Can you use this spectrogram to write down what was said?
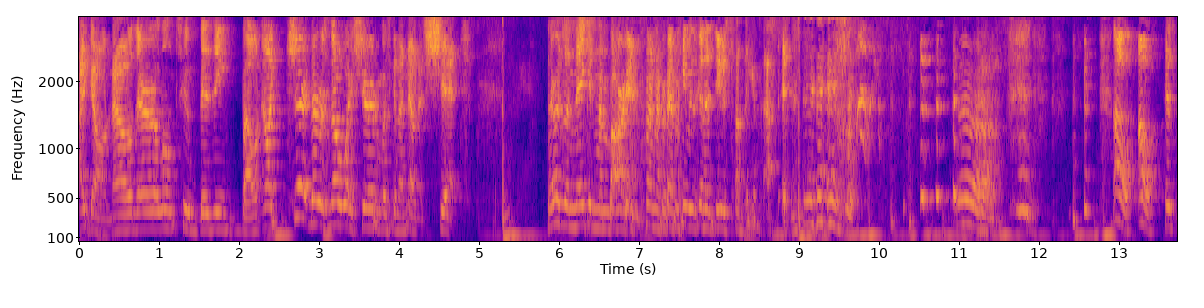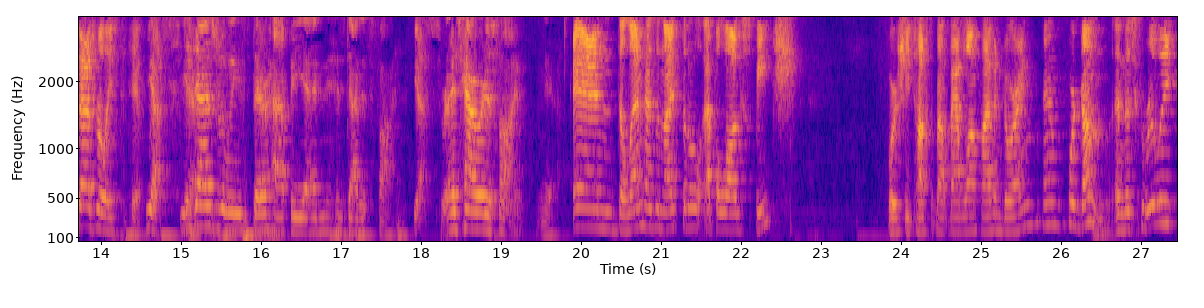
I don't know. They're a little too busy bone. Like, sure, there was no way Sheridan was going to notice shit. There was a naked Minbari in front of him. He was going to do something about it. oh, oh, his dad's released too. Yes. Yeah. His dad's released. They're happy, and his dad is fine. yes. Rance Howard is fine. Yeah. And Delenn has a nice little epilogue speech where she talks about Babylon 5 enduring, and we're done. And this really,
